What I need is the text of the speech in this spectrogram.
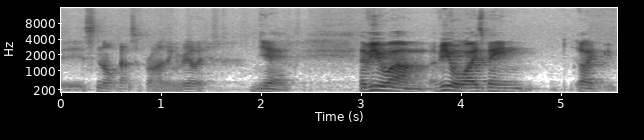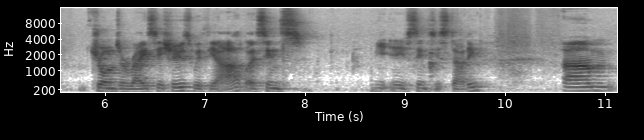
it's not that surprising, really. Yeah. Have you um have you always been like drawn to race issues with your art, like since you, since you studied? Um,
